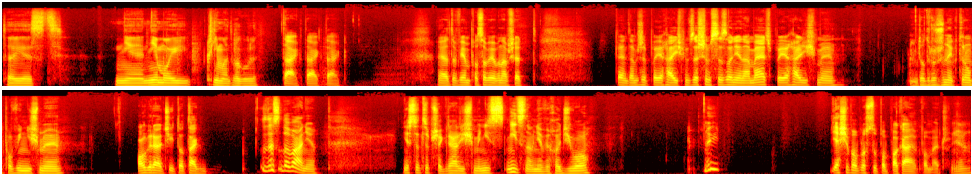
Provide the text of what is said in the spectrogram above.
To jest nie, nie mój klimat w ogóle. Tak, tak, tak. Ja to wiem po sobie, bo na przykład pamiętam, że pojechaliśmy w zeszłym sezonie na mecz, pojechaliśmy do drużyny, którą powinniśmy ograć i to tak zdecydowanie. Niestety przegraliśmy, nic, nic nam nie wychodziło. No i ja się po prostu popłakałem po meczu, nie?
